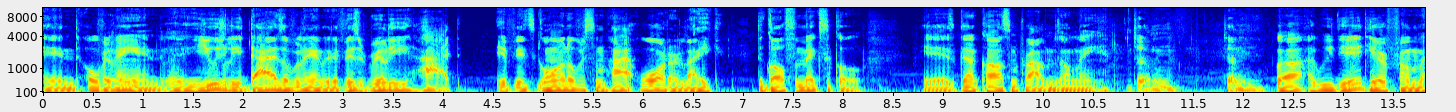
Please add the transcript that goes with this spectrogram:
and overland. Uh, usually, it dies overland, but if it's really hot, if it's going over some hot water like the Gulf of Mexico, yeah, it's gonna cause some problems on land. I'm telling you, telling you. Well, uh, we did hear from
